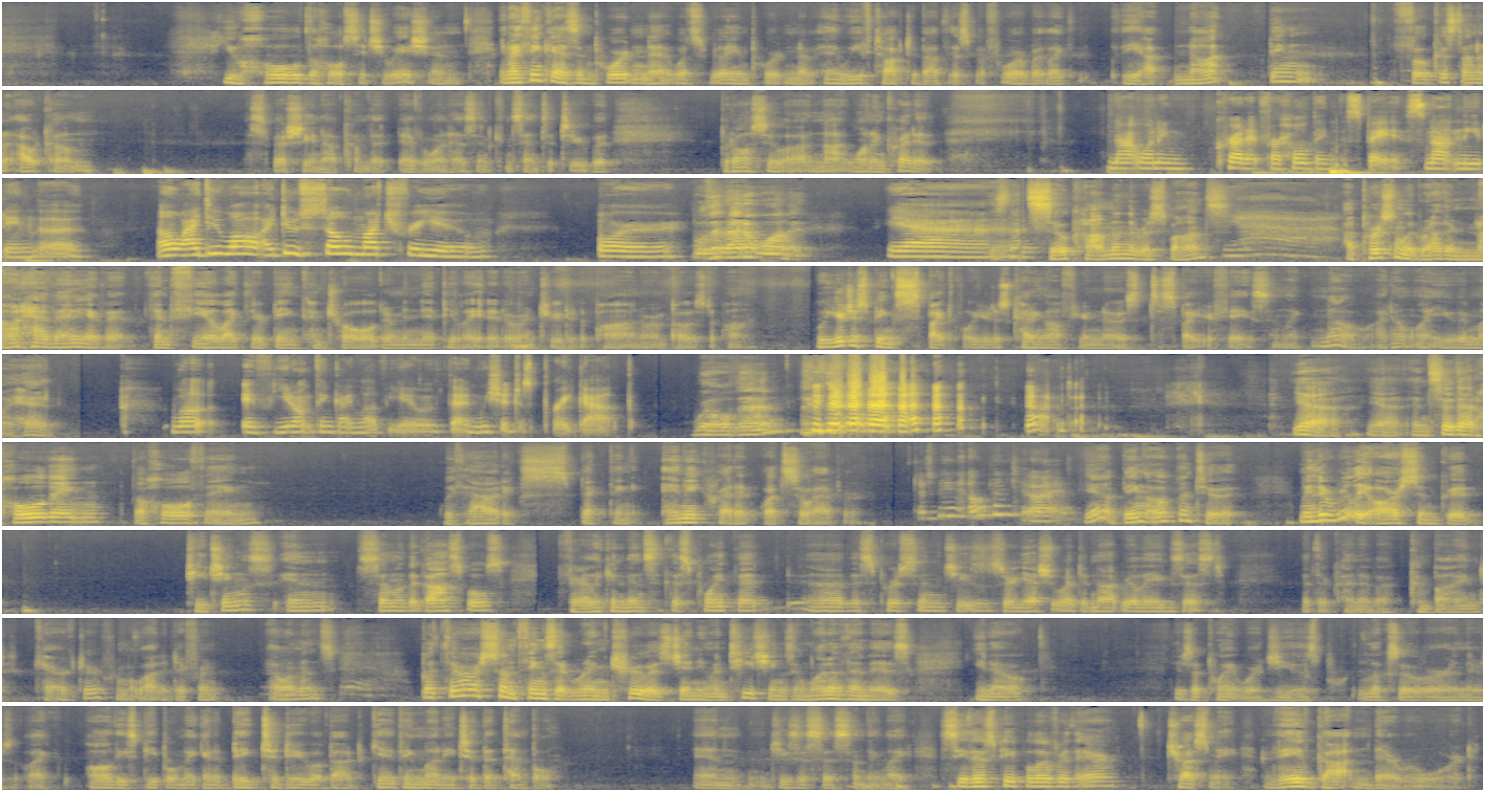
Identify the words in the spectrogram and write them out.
You hold the whole situation. And I think as important, uh, what's really important, uh, and we've talked about this before, but like the uh, not being focused on an outcome, especially an outcome that everyone hasn't consented to, but but also uh, not wanting credit not wanting credit for holding the space, not needing the, oh, I do all, I do so much for you. Or. Well, then I don't want it. Yeah. Isn't that so common, the response? Yeah. A person would rather not have any of it than feel like they're being controlled or manipulated or intruded upon or imposed upon. Well, you're just being spiteful. You're just cutting off your nose to spite your face. I'm like, no, I don't want you in my head. Well, if you don't think I love you, then we should just break up. Well, then. yeah, yeah. And so that holding the whole thing without expecting any credit whatsoever. Just being open to it. Yeah, being open to it. I mean, there really are some good teachings in some of the Gospels. Fairly convinced at this point that uh, this person, Jesus or Yeshua, did not really exist, that they're kind of a combined character from a lot of different elements. But there are some things that ring true as genuine teachings, and one of them is, you know, there's a point where Jesus looks over and there's like all these people making a big to do about giving money to the temple. And Jesus says something like, See those people over there? Trust me, they've gotten their reward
